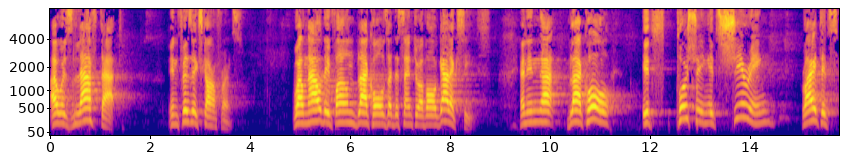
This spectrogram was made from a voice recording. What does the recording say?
I was laughed at in physics conference. Well, now they found black holes at the center of all galaxies. And in that black hole, it's pushing, it's shearing, right? It's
